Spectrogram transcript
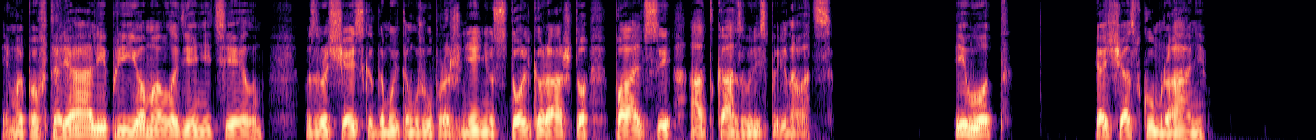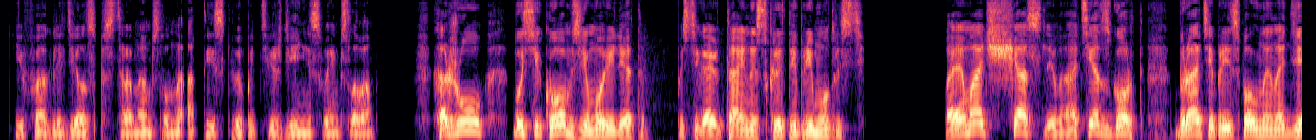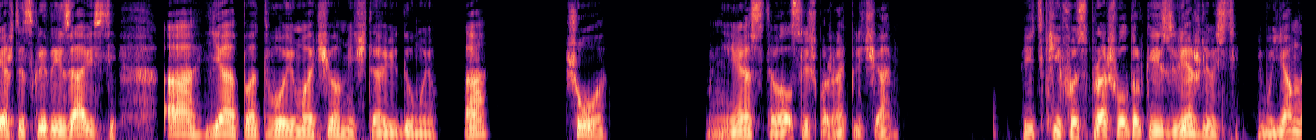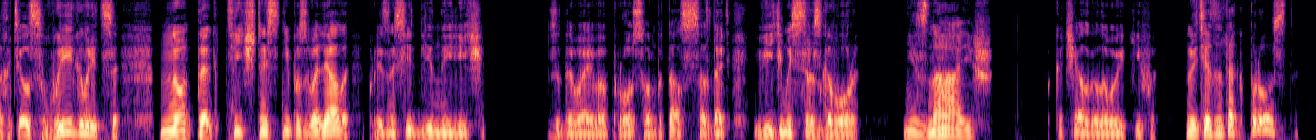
И мы повторяли приемы овладения телом, возвращаясь к одному и тому же упражнению столько раз, что пальцы отказывались повиноваться. И вот я сейчас в Кумране. Кифа огляделась по сторонам, словно отыскивая подтверждение своим словам. Хожу босиком зимой и летом, постигаю тайны скрытой премудрости. Моя мать счастлива, отец горд, братья преисполнены надежды, скрытой зависти. А я, по-твоему, о чем мечтаю и думаю? А? Шуа? Мне оставалось лишь пожать плечами. Ведь Кифа спрашивал только из вежливости, ему явно хотелось выговориться, но тактичность не позволяла произносить длинные речи. Задавая вопросы, он пытался создать видимость разговора. — Не знаешь, — покачал головой Кифа, — но ведь это так просто.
